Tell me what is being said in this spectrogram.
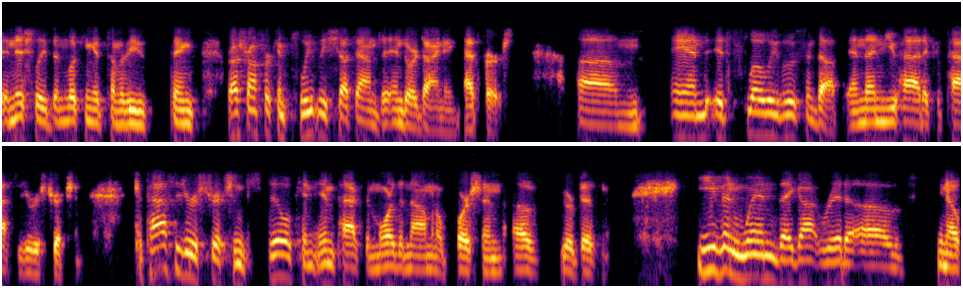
initially been looking at some of these things. Restaurants were completely shut down to indoor dining at first. Um, and it slowly loosened up. And then you had a capacity restriction. Capacity restrictions still can impact the more than nominal portion of your business. Even when they got rid of, you know,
